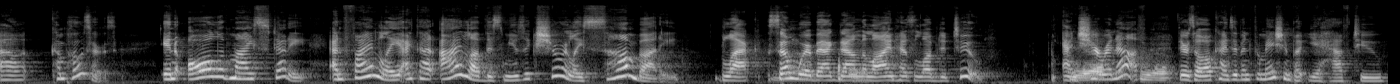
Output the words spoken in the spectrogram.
uh, composers in all of my study. And finally, I thought, I love this music. Surely somebody, black, somewhere back down the line has loved it too. And Yeah, sure enough, yeah. there's all kinds of information, but you have to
